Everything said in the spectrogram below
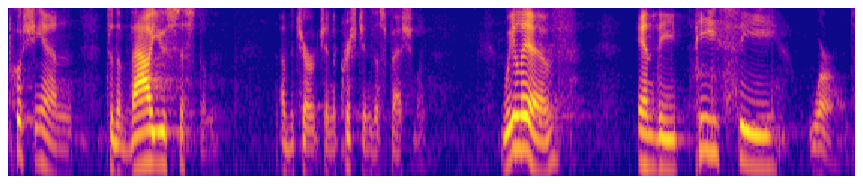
push in to the value system of the church and the Christians especially. We live in the PC world.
